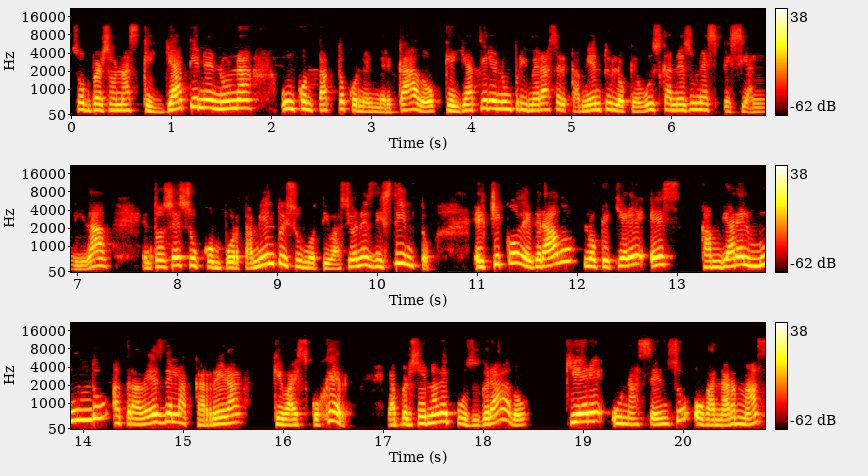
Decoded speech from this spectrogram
son personas que ya tienen una, un contacto con el mercado, que ya tienen un primer acercamiento y lo que buscan es una especialidad. Entonces su comportamiento y su motivación es distinto. El chico de grado lo que quiere es cambiar el mundo a través de la carrera que va a escoger. La persona de posgrado quiere un ascenso o ganar más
